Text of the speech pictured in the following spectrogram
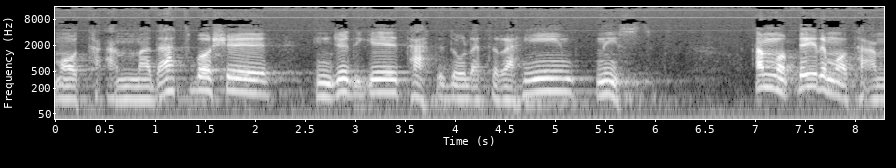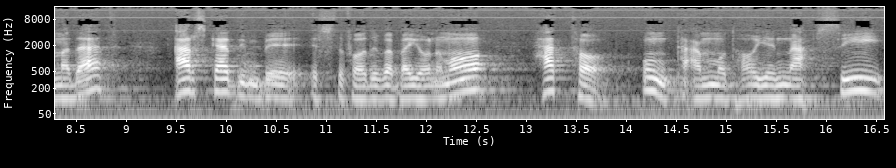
ما تعمدت باشه اینجا دیگه تحت دولت رحیم نیست. اما غیر ما تعمدت عرض کردیم به استفاده و بیان ما حتی اون تعمدهای نفسی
